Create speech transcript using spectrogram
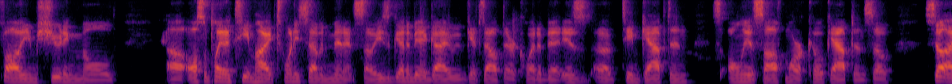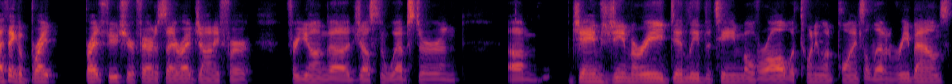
volume shooting mold. Uh, also played a team high 27 minutes. So he's going to be a guy who gets out there quite a bit. Is a team captain. It's only a sophomore co-captain. So, so I think a bright, bright future, fair to say, right, Johnny, for, for young uh, Justin Webster and um, James Jean Marie did lead the team overall with 21 points, 11 rebounds.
